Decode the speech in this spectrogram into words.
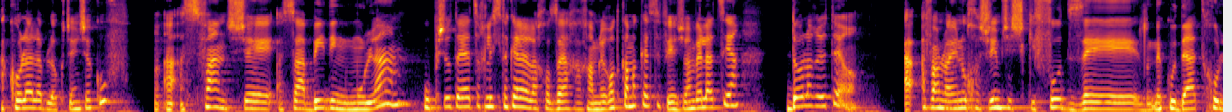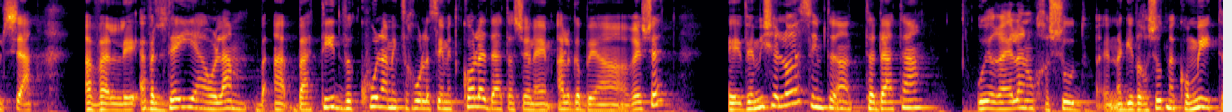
הכל על הבלוקצ'יין שקוף. האספן שעשה bidding מולם, הוא פשוט היה צריך להסתכל על החוזה החכם, לראות כמה כסף יש שם ולהציע דולר יותר. אף פעם לא היינו חושבים ששקיפות זה נקודת חולשה. אבל, אבל זה יהיה העולם בעתיד וכולם יצטרכו לשים את כל ה data שלהם על גבי הרשת ומי שלא ישים את ה data הוא ייראה לנו חשוד. נגיד רשות מקומית,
